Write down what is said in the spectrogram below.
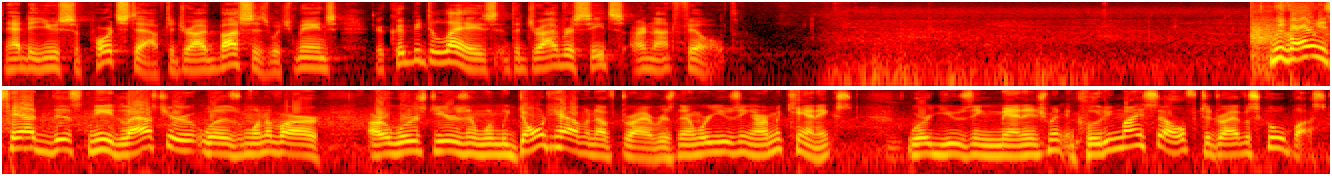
and had to use support staff to drive buses, which means there could be delays if the driver's seats are not filled. We've always had this need. Last year was one of our, our worst years and when we don't have enough drivers then we're using our mechanics, we're using management, including myself, to drive a school bus.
